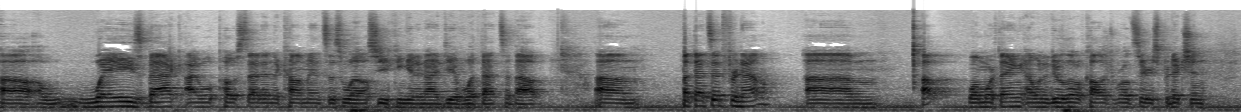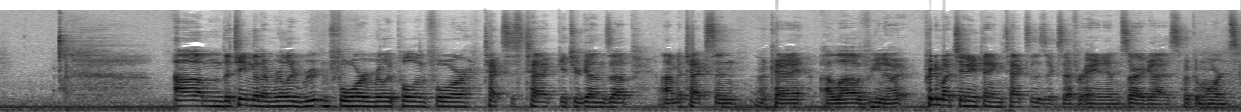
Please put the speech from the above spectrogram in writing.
uh, a ways back. I will post that in the comments as well so you can get an idea of what that's about. Um, but that's it for now. Um, oh, one more thing. I want to do a little College World Series prediction. Um, the team that I'm really rooting for and really pulling for, Texas Tech, get your guns up. I'm a Texan, okay? I love, you know, pretty much anything Texas except for A&M. Sorry guys, hook 'em horns.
